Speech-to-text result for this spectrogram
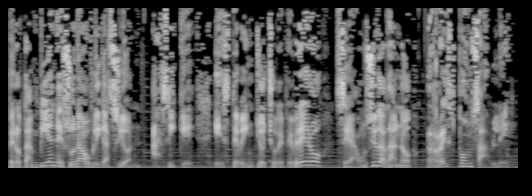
pero también es una obligación. Así que este 28 de febrero sea un ciudadano responsable.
